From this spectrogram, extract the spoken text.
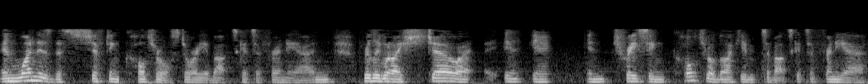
and one is this shifting cultural story about schizophrenia, and really what I show uh, in, in in tracing cultural documents about schizophrenia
